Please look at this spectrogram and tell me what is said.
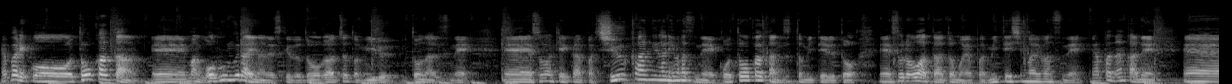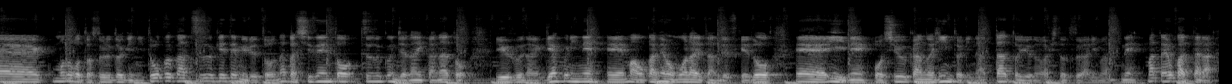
やっぱりこう、10日間、えー、まあ5分ぐらいなんですけど、動画をちょっと見るとなですね、えー、その結果やっぱ習慣になりますね。こう10日間ずっと見てると、えー、それ終わった後もやっぱ見てしまいますね。やっぱなんかね、えー、物事するときに10日間続けてみると、なんか自然と続くんじゃないかなというふうな、逆にね、えー、まあお金をもらえたんですけど、えー、いいね、こう習慣のヒントになったというのが一つありますね。またよかったら、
